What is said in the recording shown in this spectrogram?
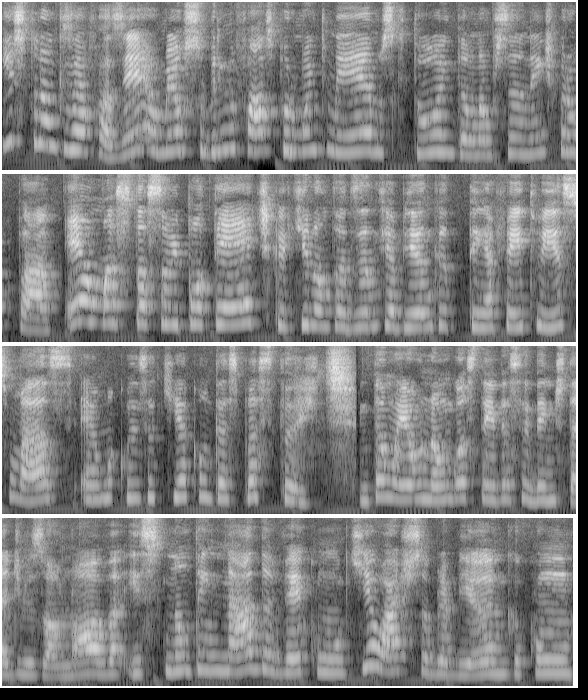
E se tu não quiser fazer, o meu sobrinho faz por muito menos que tu, então não precisa nem te preocupar. É uma situação hipotética aqui, não tô dizendo que a Bianca tenha feito isso, mas é uma coisa que acontece bastante. Então eu não gostei dessa identidade visual nova, isso não tem nada a ver com o que eu acho sobre a Bianca, com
